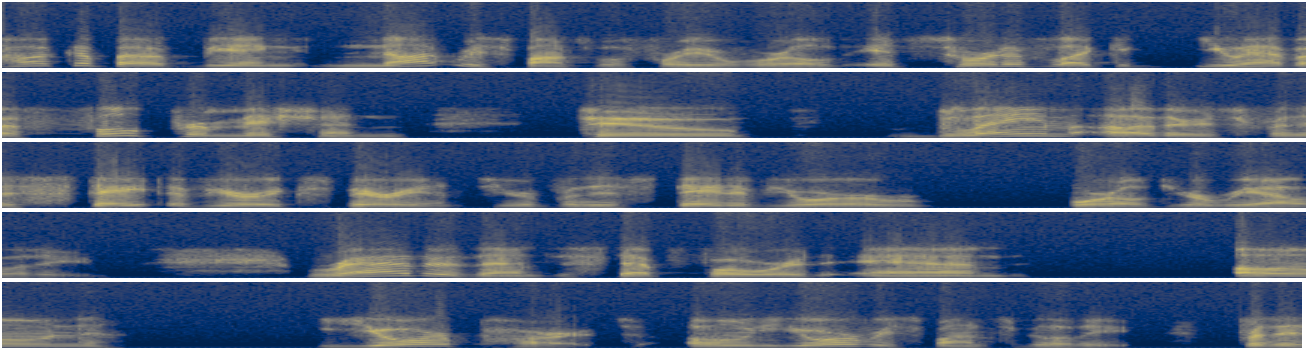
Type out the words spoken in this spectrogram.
talk about being not responsible for your world, it's sort of like you have a full permission to blame others for the state of your experience, your, for the state of your world, your reality, rather than to step forward and own your part, own your responsibility for the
